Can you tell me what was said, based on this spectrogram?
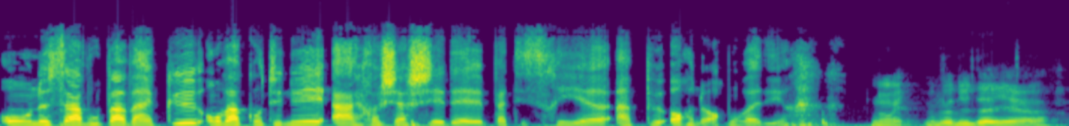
on ne s'avoue pas vaincu. On va continuer à rechercher des pâtisseries un peu hors normes, on va dire, Oui, venu d'ailleurs.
